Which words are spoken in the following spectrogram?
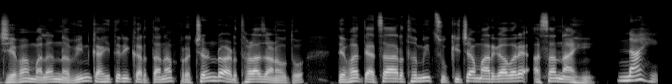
जेव्हा मला नवीन काहीतरी करताना प्रचंड अडथळा जाणवतो तेव्हा त्याचा अर्थ मी चुकीच्या मार्गावर आहे असा नाही. नाही.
